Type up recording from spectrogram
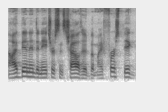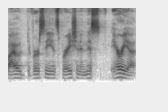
Now, I've been into nature since childhood, but my first big biodiversity inspiration in this area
